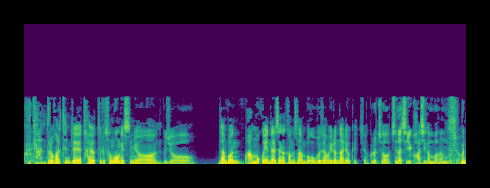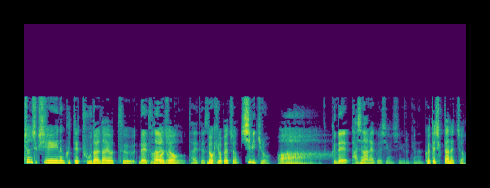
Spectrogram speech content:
그렇게 안 들어갈 텐데 다이어트를 성공했으면 그죠? 근데 한번 마음 먹고 옛날 생각하면서 한번 먹어보자 뭐 이런 날이었겠죠. 그렇죠. 지나치게 과식 한번 하는 거죠. 문천식 씨는 그때 두 달 다이어트 네, 두한 달? 정도 다이어트 했어요. 몇 킬로 뺐죠? 12kg. 와. 근데 다시는 안 할 거예요, 시간 씨. 그렇게는. 그때 식단했죠.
